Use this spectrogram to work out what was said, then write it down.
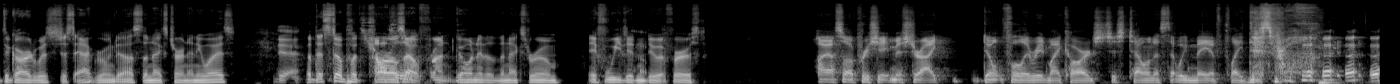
the guard was just aggroing to us the next turn, anyways. Yeah. But that still puts Charles Also- out front going into the next room if we didn't do it first. I also appreciate Mister. I don't fully read my cards, just telling us that we may have played this wrong.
